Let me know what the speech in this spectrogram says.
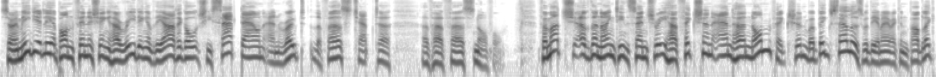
So immediately upon finishing her reading of the article, she sat down and wrote the first chapter of her first novel. For much of the 19th century, her fiction and her non fiction were big sellers with the American public.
